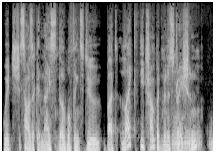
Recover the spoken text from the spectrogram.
which sounds like a nice, noble thing to do. But like the Trump administration, mm.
